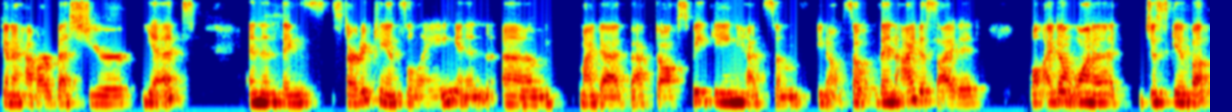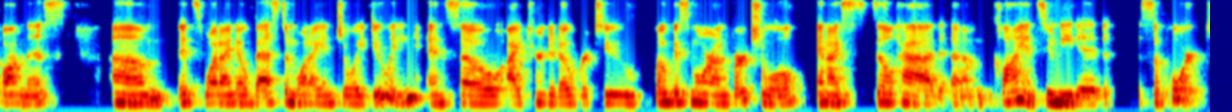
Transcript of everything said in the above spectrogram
going to have our best year yet. And then things started canceling, and um, my dad backed off speaking, had some, you know, so then I decided, well, I don't want to just give up on this. Um, it's what I know best and what I enjoy doing. And so I turned it over to focus more on virtual. And I still had um, clients who needed support.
